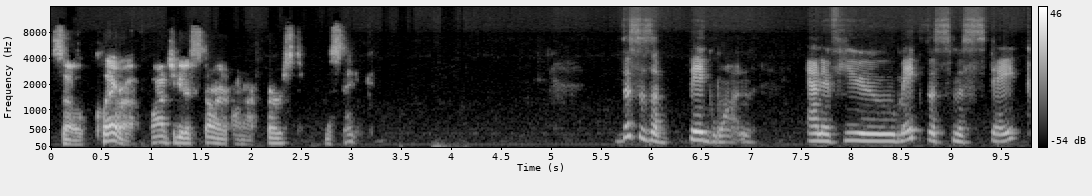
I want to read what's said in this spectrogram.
So, Clara, why don't you get us started on our first mistake? This is a big one and if you make this mistake,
